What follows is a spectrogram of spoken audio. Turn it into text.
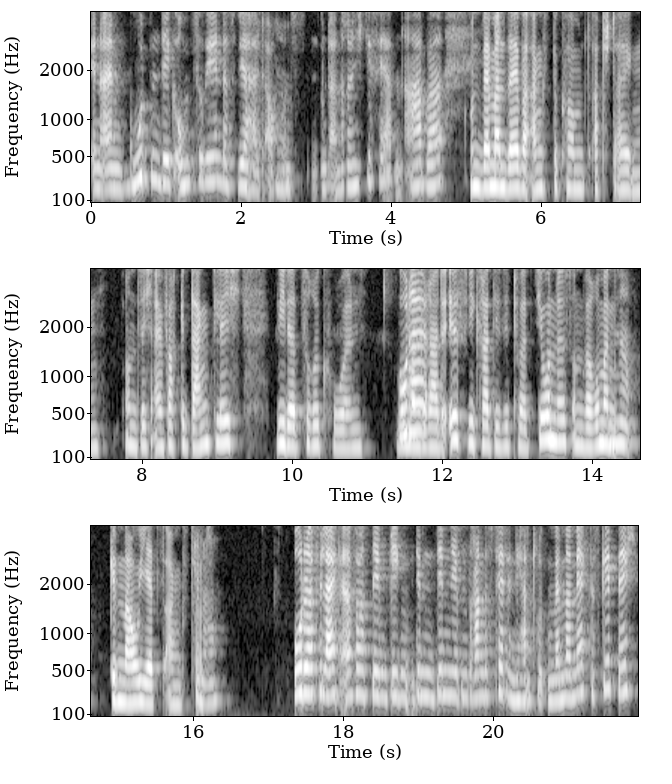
in einem guten Weg umzugehen, dass wir halt auch Ja. uns und andere nicht gefährden. Aber Und wenn man selber Angst bekommt, absteigen und sich einfach gedanklich wieder zurückholen, wo man gerade ist, wie gerade die Situation ist und warum man ja, genau jetzt Angst hat. genau. Oder vielleicht einfach dem, gegen, dem, dem nebendran das Pferd in die Hand drücken. Wenn man merkt, es geht nicht,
